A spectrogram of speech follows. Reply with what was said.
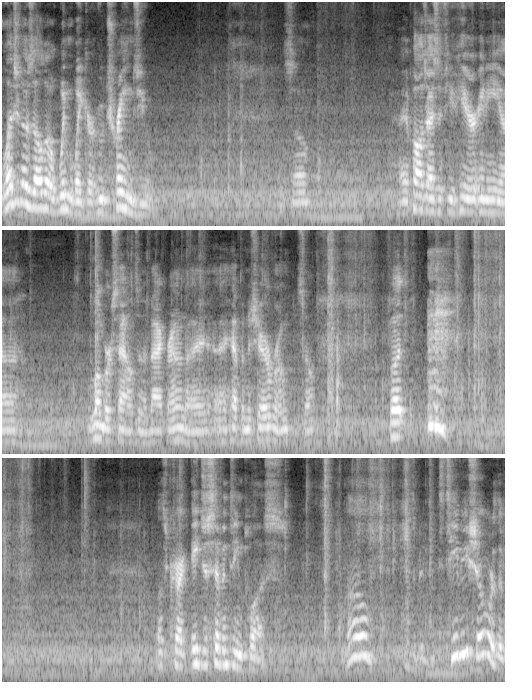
Legend of Zelda Wind Waker who trains you. So, I apologize if you hear any uh, lumber sounds in the background. I, I happen to share a room, so. But let's correct age of 17 plus. Well, TV show or the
